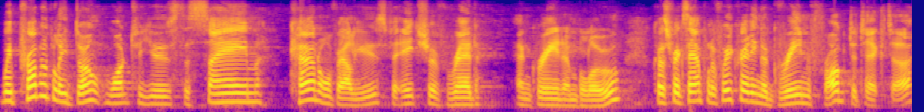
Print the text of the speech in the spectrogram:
we probably don't want to use the same kernel values for each of red and green and blue. Because for example, if we're creating a green frog detector,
